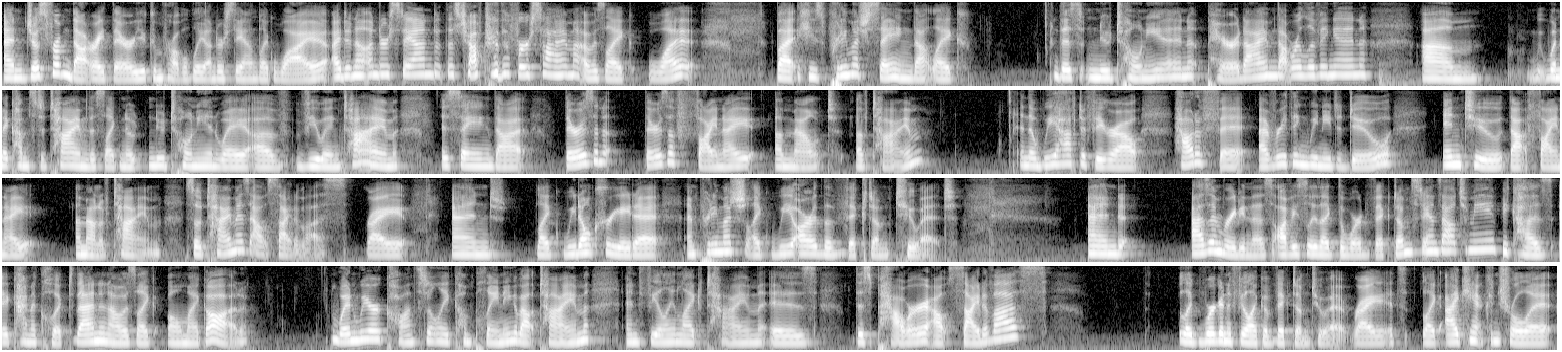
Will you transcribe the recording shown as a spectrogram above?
And just from that right there, you can probably understand like why I did not understand this chapter the first time. I was like, "What?" But he's pretty much saying that like this Newtonian paradigm that we're living in, um, when it comes to time, this like Newtonian way of viewing time is saying that there is an there is a finite amount of time, and then we have to figure out how to fit everything we need to do into that finite amount of time. So time is outside of us, right? And like we don't create it and pretty much like we are the victim to it. And as I'm reading this, obviously like the word victim stands out to me because it kind of clicked then and I was like, "Oh my god." When we are constantly complaining about time and feeling like time is this power outside of us, like we're going to feel like a victim to it, right? It's like I can't control it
